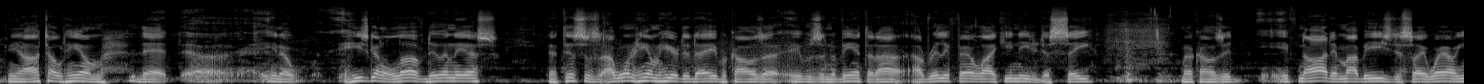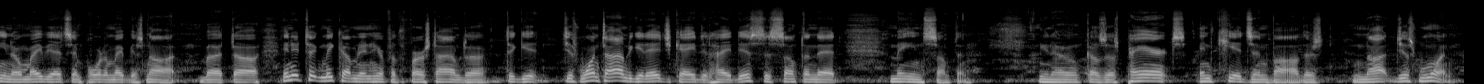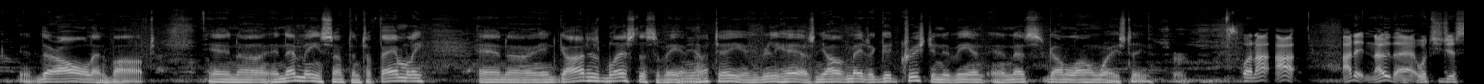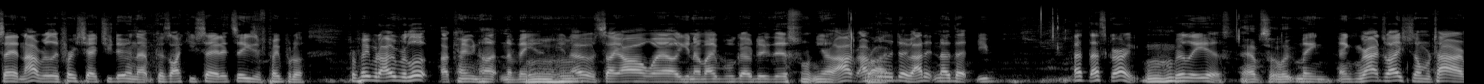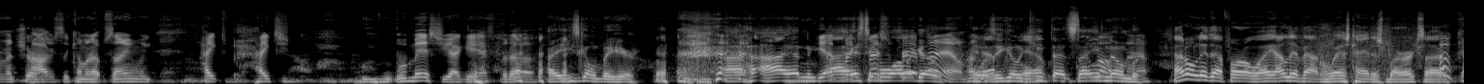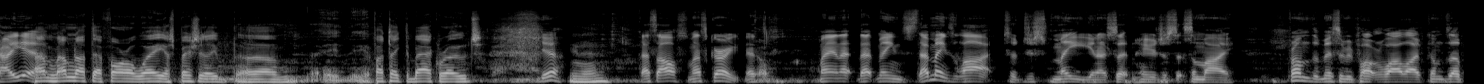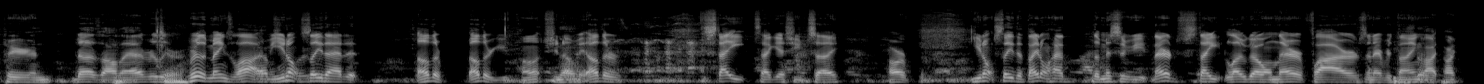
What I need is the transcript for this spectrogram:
you know, I told him that, uh, you know, he's going to love doing this. That this is, I wanted him here today because uh, it was an event that I, I really felt like he needed to see. Because it, if not, it might be easy to say, well, you know, maybe that's important, maybe it's not. But uh, and it took me coming in here for the first time to to get just one time to get educated. Hey, this is something that means something you know, because there's parents and kids involved. There's not just one; they're all involved, and uh, and that means something to family. And uh, and God has blessed this event. I tell you, He really has. And y'all have made it a good Christian event, and that's gone a long ways too. Sure. Well, and I, I I didn't know that what you just said, and I really appreciate you doing that because, like you said, it's easy for people to for people to overlook a coon hunting event. You know, say, oh well, you know, maybe we'll go do this one. You know, I, I Right. really do. I didn't know that you. That, that's great. Really is. Absolutely. I mean, and congratulations on retirement. Obviously coming up soon. We hate to hate you. We'll miss you, I guess. But uh, Hey, he's going to be here. I, I, hadn't, You have to I asked him a while ago. down, huh? Was he going to Yeah. keep that same number? now. I don't live that far away. I live out in West Hattiesburg, so Okay, yeah. I'm, I'm not that far away. Especially um, if I take the back roads, Yeah, you know. that's awesome. That's great. That's man. That that means that means a lot to just me. You know, sitting here, just that somebody from the Mississippi Department of Wildlife comes up here and does all that. It really Sure. really means a lot. I mean, you don't see that at other other youth hunts. You know, No. I mean, other states, I guess you'd say. Or you don't see that they don't have the Mississippi their state logo on their flyers and everything. Like like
